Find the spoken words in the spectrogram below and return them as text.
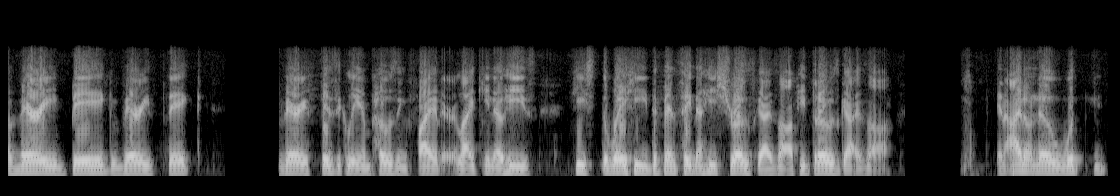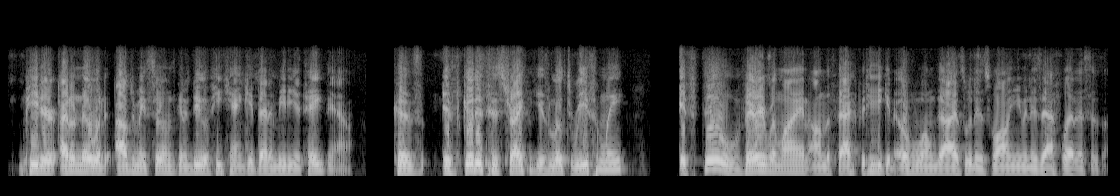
a very big, very thick, very physically imposing fighter. Like you know, he's he's the way he defends takedown. He shrugs guys off. He throws guys off. And I don't know what Petr. I don't know what Aljamain Sterling's going to do if he can't get that immediate takedown because as good as his striking has looked recently, it's still very reliant on the fact that he can overwhelm guys with his volume and his athleticism.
